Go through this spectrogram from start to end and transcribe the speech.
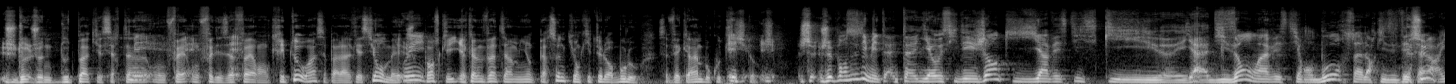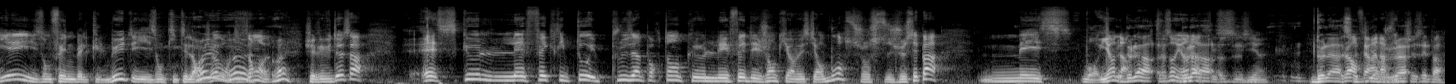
je, ne doute pas que certains ont, fait, ont fait des affaires en crypto, hein, c'est pas la question, mais je pense qu'il y a quand même 21 millions de personnes qui ont quitté leur boulot. Ça fait quand même beaucoup de crypto. Je, pense aussi, mais il y a aussi des gens qui investissent, qui, euh, il y a 10 ans, ont investi en bourse alors qu'ils étaient salariés, ils ont fait une belle culbute et ils ont quitté leur job en disant euh, J'ai vu de ça. Est-ce que l'effet crypto est plus important que l'effet des gens qui ont investi en bourse? Je ne sais pas. Mais bon, il y en a. De là, de toute façon, il y en a. De là, à faire un article, je sais pas.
